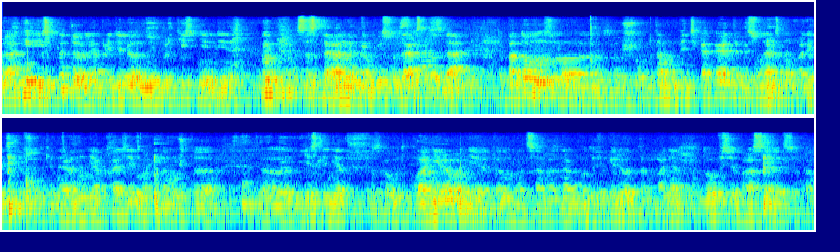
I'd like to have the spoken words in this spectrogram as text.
ну, они испытывали определенные притеснения со стороны там, государства, да. И потом, э, там ведь какая-то государственная политика все-таки, наверное, необходима, потому что э, если нет какого-то планирования там, самое, на годы вперед, там, понятно, то все бросаются там,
